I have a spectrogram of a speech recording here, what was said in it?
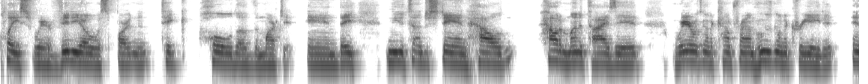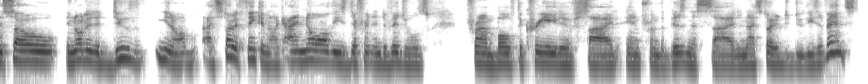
place where video was starting to take hold of the market and they needed to understand how how to monetize it where it was going to come from who's going to create it. And so in order to do you know i started thinking like i know all these different individuals from both the creative side and from the business side and i started to do these events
